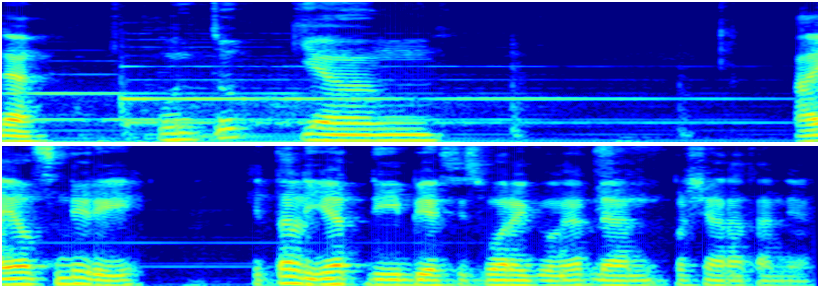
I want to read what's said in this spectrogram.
Nah, untuk yang IELTS sendiri, kita lihat di beasiswa reguler dan persyaratannya.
